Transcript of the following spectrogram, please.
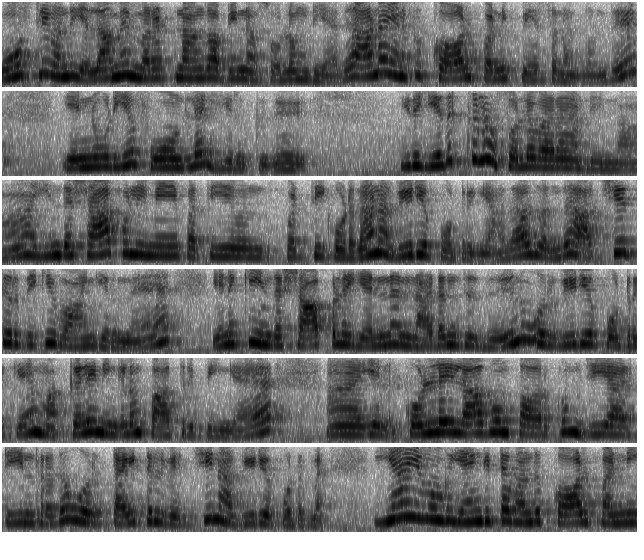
மோஸ்ட்லி வந்து எல்லாமே மிரட்டினாங்க அப்படின்னு நான் சொல்ல முடியாது. ஆனால் எனக்கு கால் பண்ணி பேசுனது வந்து என்னுடைய ஃபோனில் இருக்குது. இதை எதுக்கு நான் சொல்ல வரேன் அப்படின்னா இந்த ஷாப்புலிமே பற்றி பற்றி கூட தான் நான் வீடியோ போட்டிருக்கேன். அதாவது வந்து அட்சய திருதிக்கு வாங்கியிருந்தேன். எனக்கு இந்த ஷாப்பில் என்ன நடந்ததுன்னு ஒரு வீடியோ போட்டிருக்கேன். மக்களே நீங்களும் பார்த்துருப்பீங்க. என் கொள்ளை லாபம் பார்க்கும் ஜிஆர்டின்றத ஒரு டைட்டில் வச்சு நான் வீடியோ போட்டிருப்பேன். ஏன் இவங்க என்கிட்ட வந்து கால் பண்ணி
